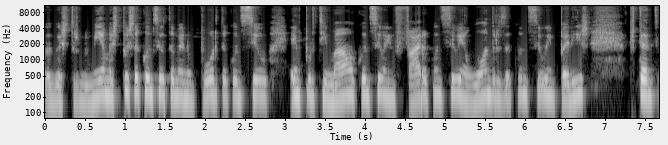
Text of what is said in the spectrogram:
a gastronomia, mas depois aconteceu também no Porto, aconteceu em Portimão, aconteceu em Faro, aconteceu em Londres, aconteceu em Paris. Portanto,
